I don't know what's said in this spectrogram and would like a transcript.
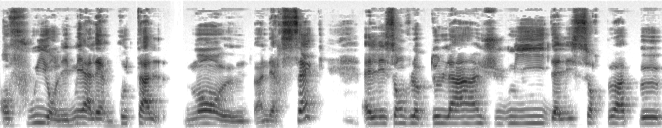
enfouies, on les met à l'air brutalement, à l'air sec. Elle les enveloppe de linge humide, elle les sort peu à peu.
